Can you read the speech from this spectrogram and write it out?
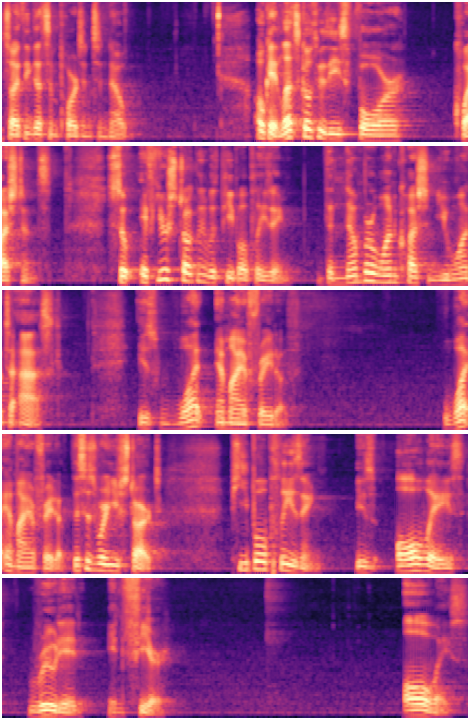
so, I think that's important to note. Okay, let's go through these four questions. So, if you're struggling with people pleasing, the number one question you want to ask is What am I afraid of? What am I afraid of? This is where you start. People pleasing is always rooted in fear. Always.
